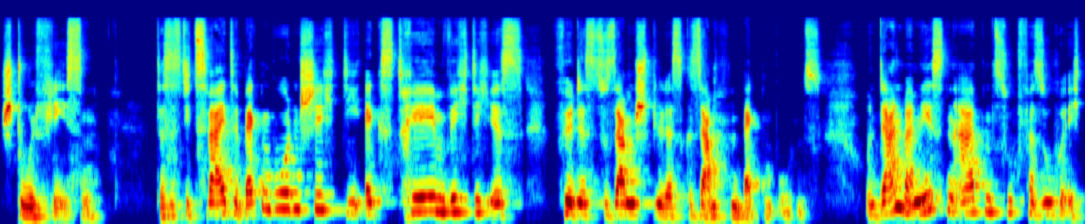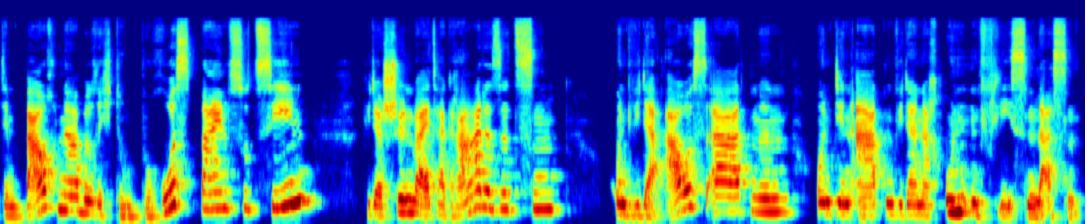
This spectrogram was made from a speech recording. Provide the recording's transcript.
Stuhl fließen. Das ist die zweite Beckenbodenschicht, die extrem wichtig ist für das Zusammenspiel des gesamten Beckenbodens. Und dann beim nächsten Atemzug versuche ich den Bauchnabel Richtung Brustbein zu ziehen, wieder schön weiter gerade sitzen und wieder ausatmen und den Atem wieder nach unten fließen lassen.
